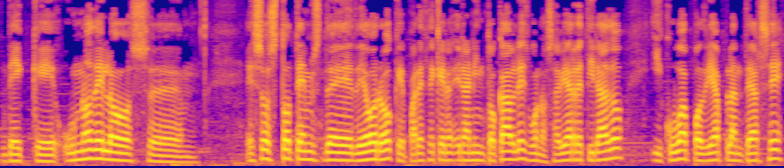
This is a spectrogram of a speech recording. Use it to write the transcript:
de que uno de los... eh, esos tótems de, de oro que parece que eran intocables, bueno, se había retirado y Cuba podría plantearse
